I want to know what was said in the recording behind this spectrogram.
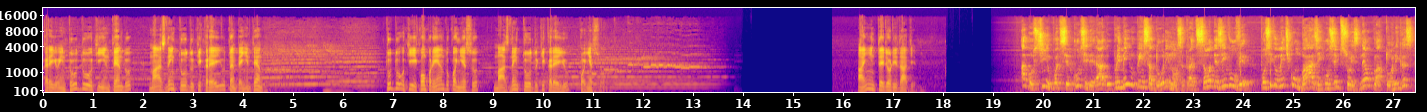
Creio em tudo o que entendo, mas nem tudo o que creio também entendo. Tudo o que compreendo conheço, mas nem tudo o que creio conheço. A interioridade. Agostinho pode ser considerado o primeiro pensador em nossa tradição a desenvolver, possivelmente com base em concepções neoplatônicas,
